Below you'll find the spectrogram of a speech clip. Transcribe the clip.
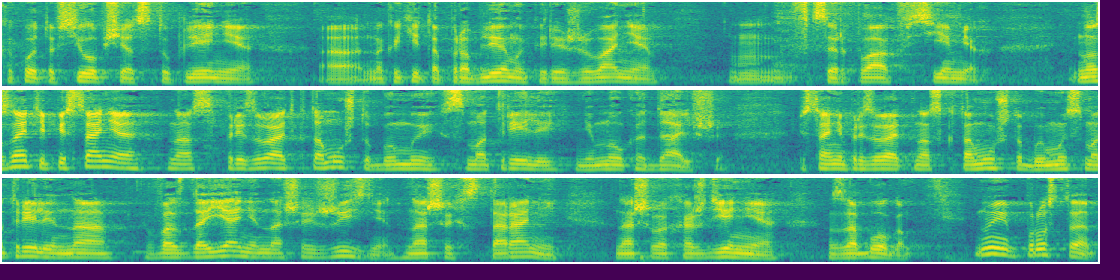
какое-то всеобщее отступление, а, на какие-то проблемы, переживания в церквах, в семьях. Но, знаете, Писание нас призывает к тому, чтобы мы смотрели немного дальше. Писание призывает нас к тому, чтобы мы смотрели на воздаяние нашей жизни, наших стараний, нашего хождения за Богом. Ну и просто,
